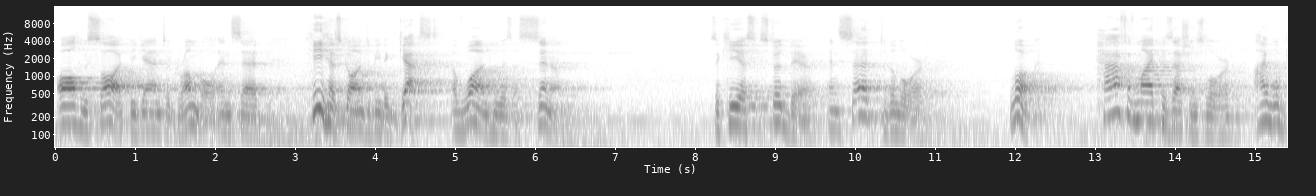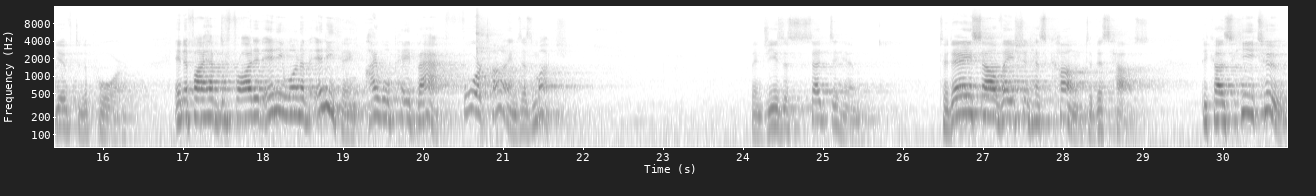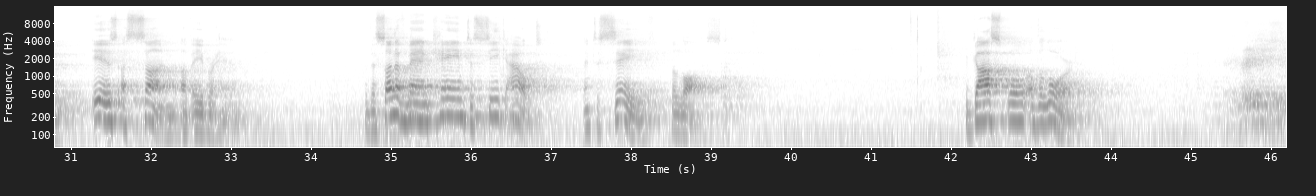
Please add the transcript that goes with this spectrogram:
All who saw it began to grumble and said, He has gone to be the guest of one who is a sinner. Zacchaeus stood there and said to the Lord, Look, half of my possessions, Lord, I will give to the poor. And if I have defrauded anyone of anything, I will pay back four times as much. Then Jesus said to him, Today salvation has come to this house, because he too is a son of Abraham. For the Son of Man came to seek out and to save the lost. The Gospel of the Lord. O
